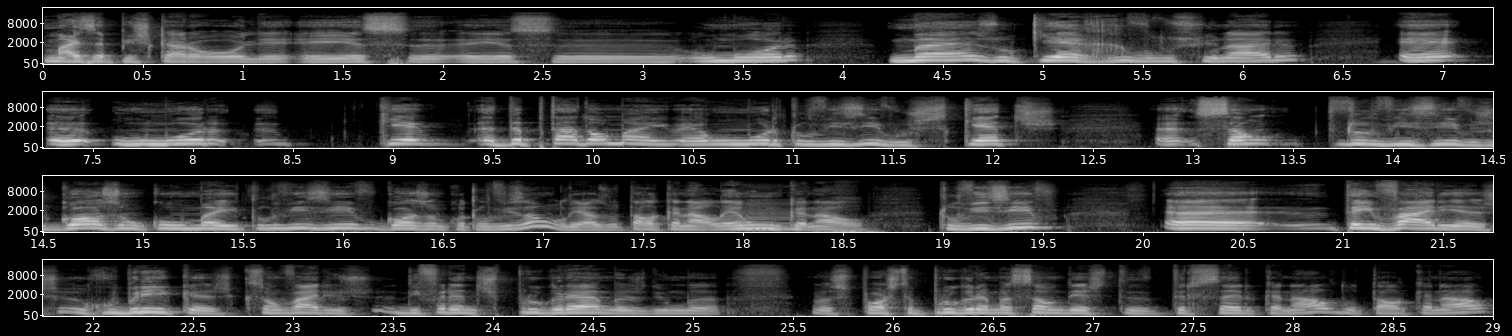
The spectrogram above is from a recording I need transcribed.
mais a piscar ao olho a esse, a esse humor, mas o que é revolucionário é uh, o humor que é adaptado ao meio, é um humor televisivo. Os sketches são televisivos, gozam com o meio televisivo, gozam com a televisão. Aliás, o tal canal é um hum. canal televisivo. Uh, tem várias rubricas que são vários diferentes programas de uma, uma suposta programação deste terceiro canal, do tal canal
